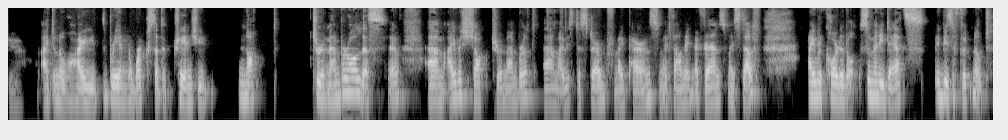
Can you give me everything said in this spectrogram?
Yeah. I don't know how the brain works that it trains you not to remember all this. You know? um, I was shocked to remember it. Um, I was disturbed for my parents, my family, my friends, myself. I recorded so many deaths, maybe as a footnote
